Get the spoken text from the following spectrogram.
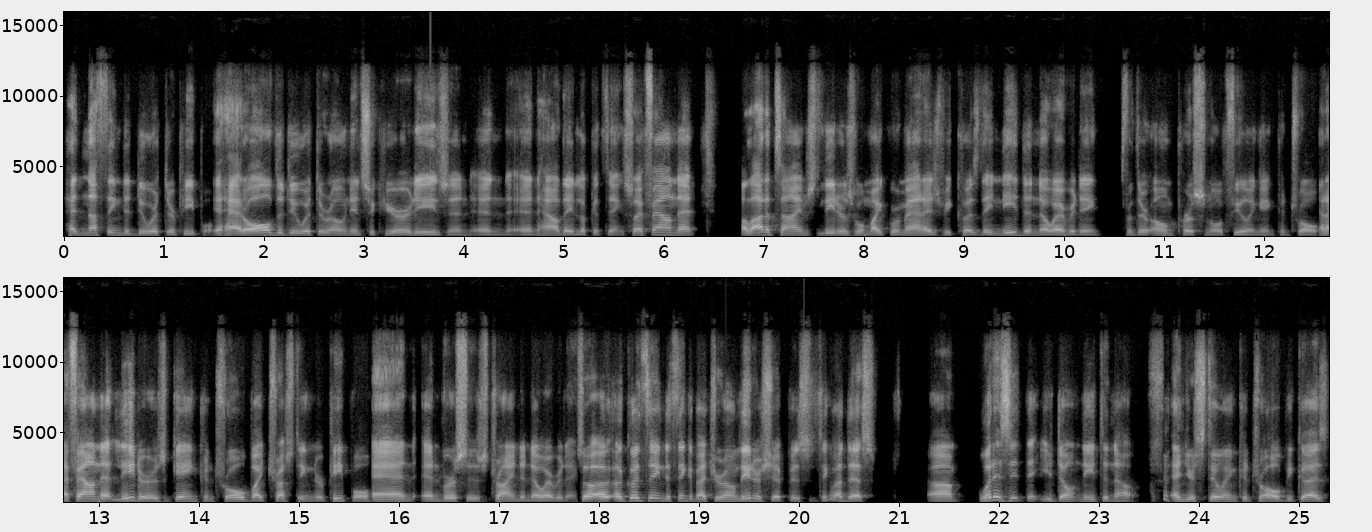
had nothing to do with their people. It had all to do with their own insecurities and and and how they look at things. So I found that a lot of times leaders will micromanage because they need to know everything for their own personal feeling and control. And I found that leaders gain control by trusting their people and and versus trying to know everything. So a, a good thing to think about your own leadership is think about this. Um, what is it that you don't need to know and you're still in control because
